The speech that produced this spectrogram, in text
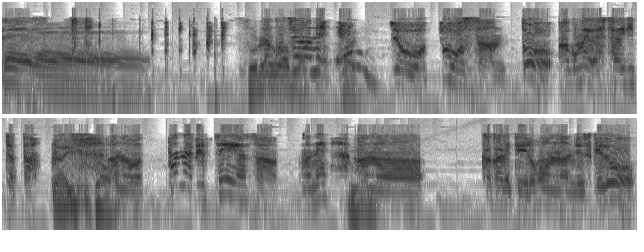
す。ああ。それはまこちらはね、はい炎上父さんと、あ、ごめん、遮っちゃった。あ、いいですよ。あの、田辺聖也さんがね、うんあの、書かれている本なんですけど、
